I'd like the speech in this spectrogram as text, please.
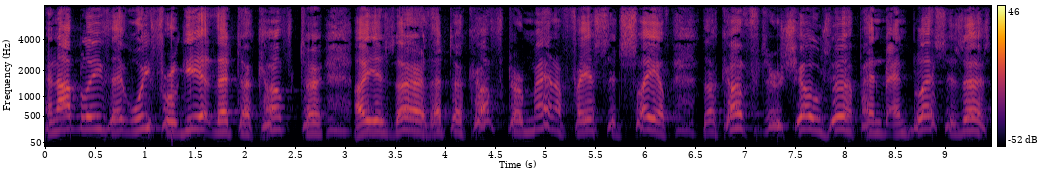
And I believe that we forget that the Comforter uh, is there, that the Comforter manifests itself. The Comforter shows up and, and blesses us.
